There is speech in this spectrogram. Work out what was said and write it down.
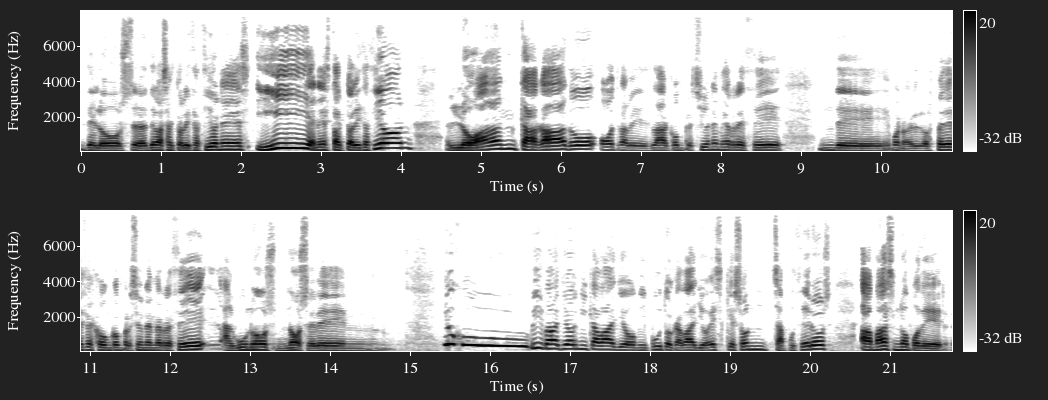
de, los, eh, de las actualizaciones y en esta actualización lo han cagado otra vez. La compresión MRC de, bueno, los PDFs con compresión MRC, algunos no se ven. ¡Yujú! ¡Viva yo y mi caballo! Mi puto caballo. Es que son chapuceros a más no poder.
